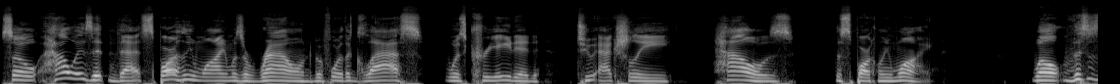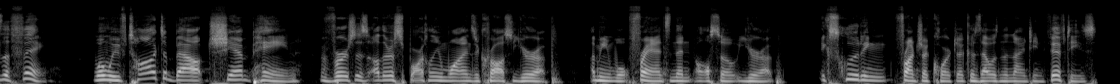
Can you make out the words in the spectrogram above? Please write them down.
So, how is it that sparkling wine was around before the glass was created to actually house the sparkling wine? Well, this is the thing. When we've talked about champagne versus other sparkling wines across Europe, I mean, well, France and then also Europe, excluding Franciacorta because that was in the 1950s.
